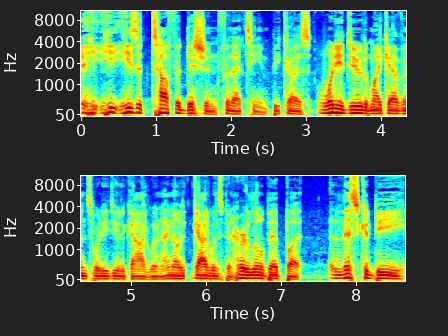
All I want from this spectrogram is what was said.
He, he he's a tough addition for that team because what do you do to Mike Evans? What do you do to Godwin? I know Godwin's been hurt a little bit, but this could be.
